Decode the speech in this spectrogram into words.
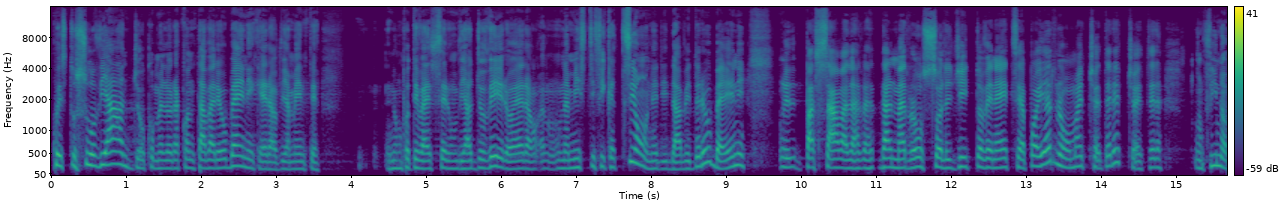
questo suo viaggio, come lo raccontava Reubeni, che era ovviamente non poteva essere un viaggio vero, era una mistificazione di Davide Reubeni, eh, passava da, dal Mar Rosso all'Egitto, Venezia, poi a Roma, eccetera, eccetera, fino a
